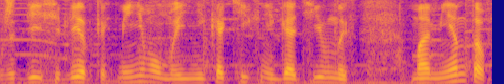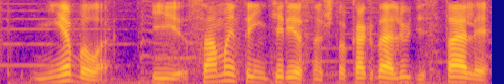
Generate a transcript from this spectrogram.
уже 10 лет как минимум, и никаких негативных моментов не было. И самое-то интересное, что когда люди стали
